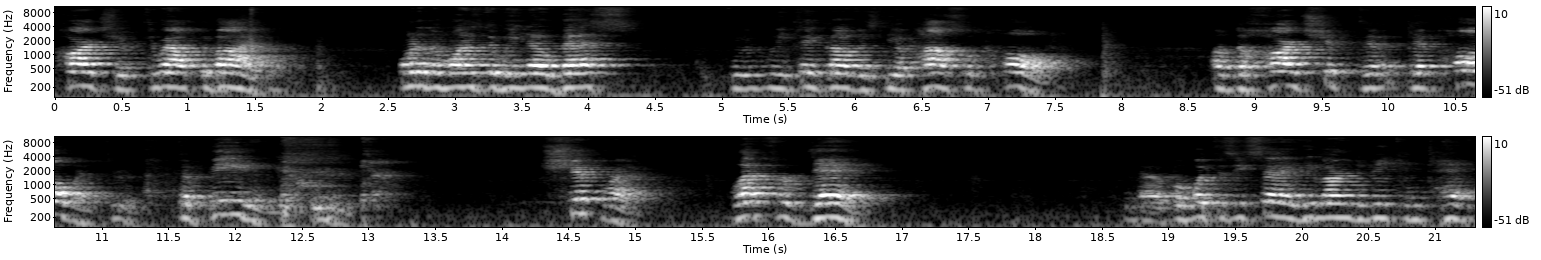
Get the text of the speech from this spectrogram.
hardship throughout the Bible. One of the ones that we know best, we think of is the Apostle Paul, of the hardship that, that Paul went through, the beating, shipwreck, left for dead, uh, but what does he say? He learned to be content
